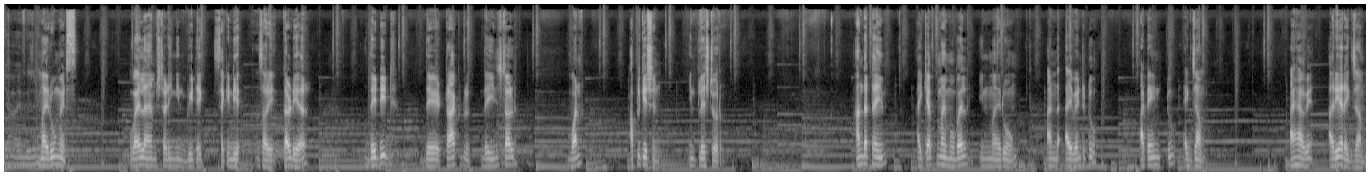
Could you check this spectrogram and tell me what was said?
Yeah, I am listening. My roommates, while I am studying in BTech second year, sorry, third year, they did, they tracked, they installed one application in Play Store. And that time, I kept my mobile in my room and I went to attend to exam. I have a arrear exam.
